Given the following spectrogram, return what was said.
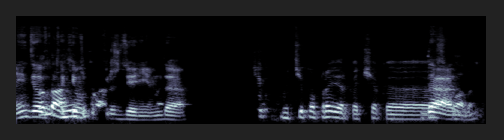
они делают ну, да, таким типа, подтверждением, да. Типа, типа проверка чека да. склада.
